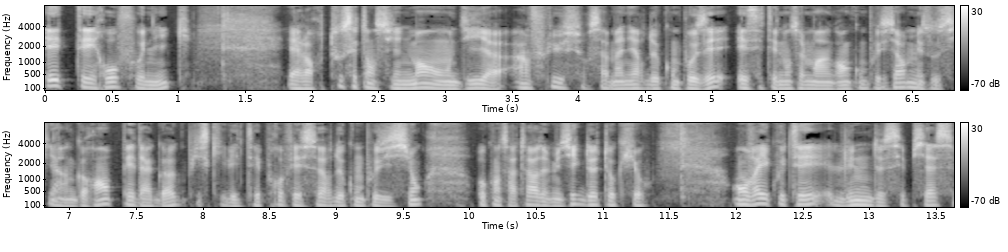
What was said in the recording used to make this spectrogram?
hétérophoniques. Et alors tout cet enseignement, on dit, euh, influe sur sa manière de composer et c'était non seulement un grand compositeur mais aussi un grand pédagogue puisqu'il était professeur de composition au Conservatoire de musique de Tokyo. On va écouter l'une de ses pièces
